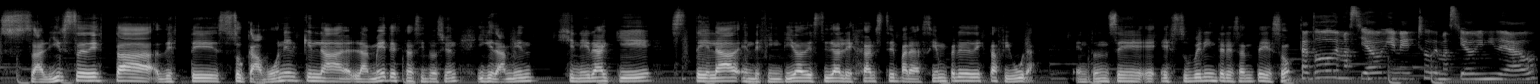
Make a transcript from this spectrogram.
salirse de, esta, de este socavón en el que la, mete esta situación y que también genera que Stella en definitiva decida alejarse para siempre de esta figura. Entonces e, es súper interesante eso. Está todo demasiado bien hecho, demasiado bien ideado.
